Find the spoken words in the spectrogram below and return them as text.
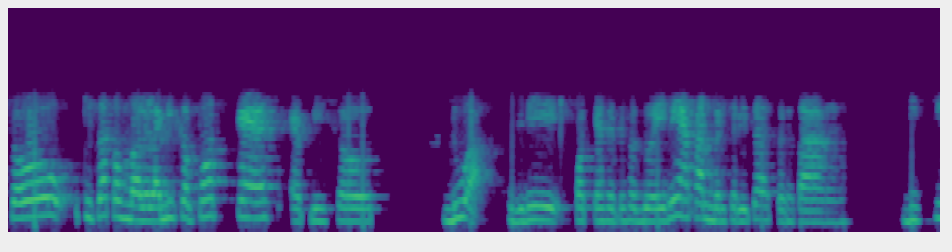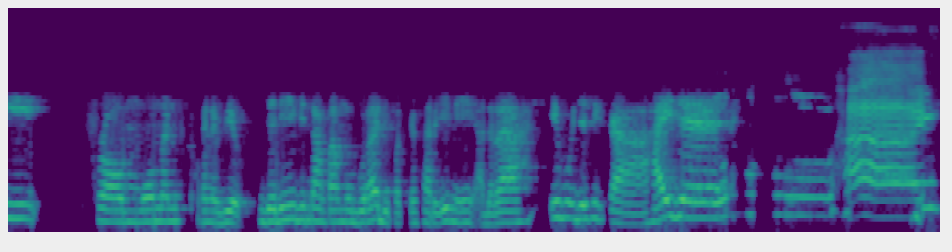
So, kita kembali lagi ke podcast episode 2. Jadi, podcast episode 2 ini akan bercerita tentang Diki from woman's point of view. Jadi, bintang tamu gue di podcast hari ini adalah Ibu Jessica. Hai, Je. Oh, hai.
